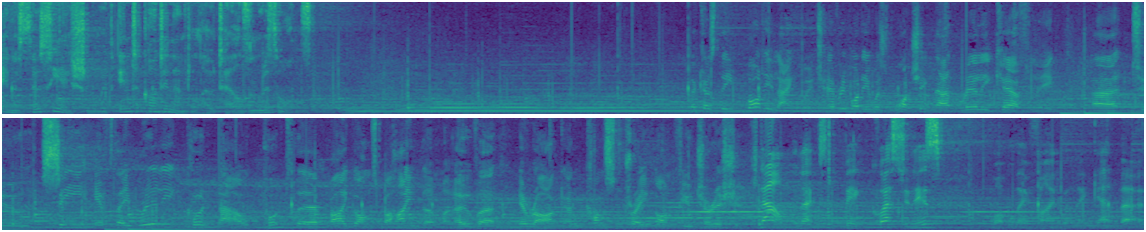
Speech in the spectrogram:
In association with Intercontinental Hotels and Resorts. Because the body language, everybody was watching that really carefully uh, to see if they really could now put their bygones behind them over Iraq and concentrate on future issues. Now, the next big question is what will they find when they get there?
